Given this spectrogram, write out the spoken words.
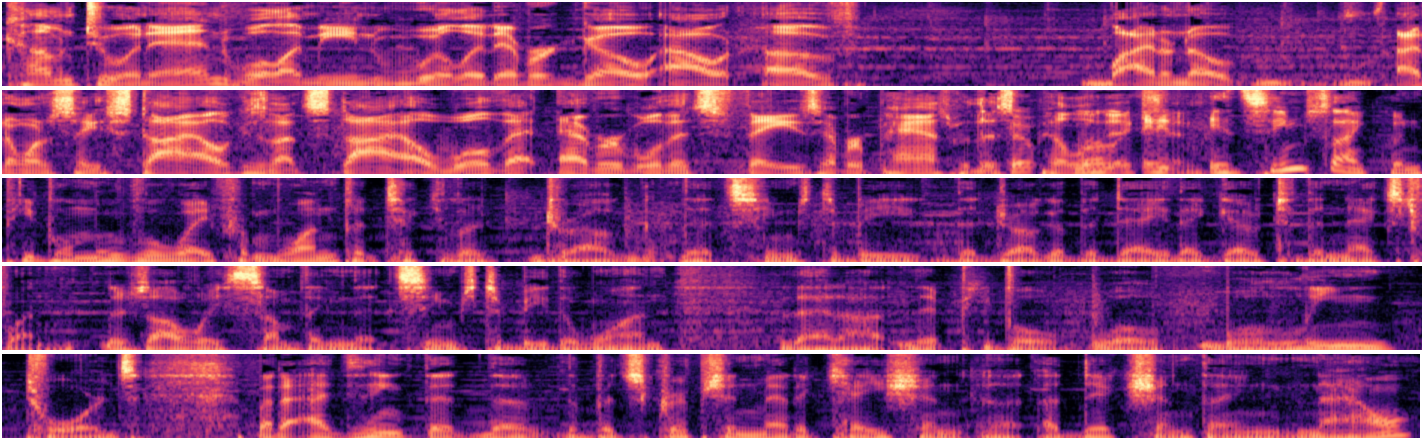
come to an end? Well, I mean, will it ever go out of I don't know. I don't want to say style because it's not style. Will that ever? Will this phase ever pass with this pill Well, addiction? It, it seems like when people move away from one particular drug that seems to be the drug of the day, they go to the next one. There's always something that seems to be the one that uh, that people will will lean towards. But I think that the the prescription medication uh, addiction thing now.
